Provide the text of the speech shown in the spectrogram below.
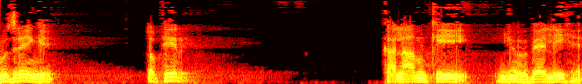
گزریں گے تو پھر کلام کی جو ویلی ہے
